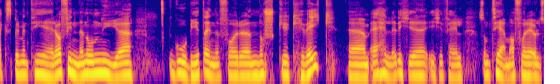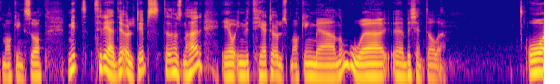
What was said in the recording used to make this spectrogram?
eksperimentere og finne noen nye godbiter innenfor eh, norsk kveik eh, er heller ikke, ikke, feil som tema for ei ølsmaking. Så mitt tredje øltips til denne høsten her er å invitere til ølsmaking med noen gode eh, bekjente av det. Og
